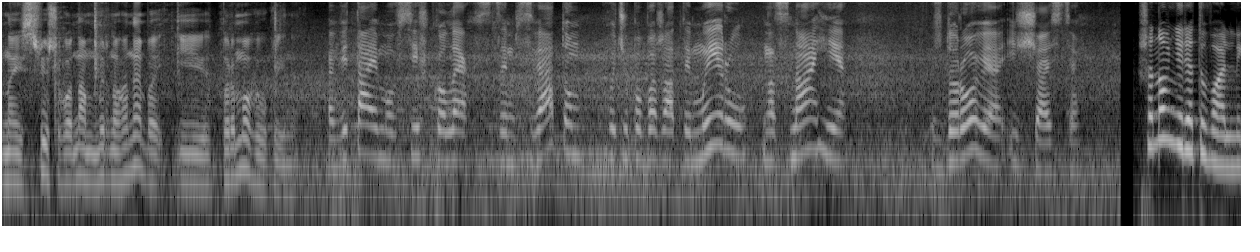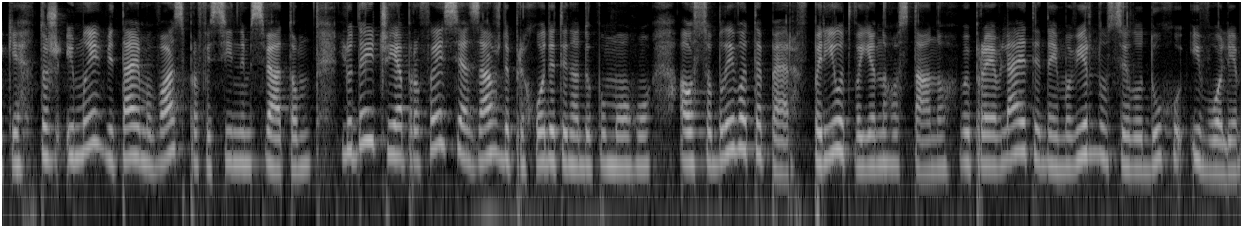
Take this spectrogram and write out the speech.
найшвидшого нам мирного неба і перемоги України. Вітаємо всіх колег з цим святом. Хочу побажати миру, наснаги, здоров'я і щастя. Шановні рятувальники, тож і ми вітаємо вас з професійним святом. Людей, чия професія завжди приходити на допомогу, а особливо тепер, в період воєнного стану, ви проявляєте неймовірну силу духу і волі.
